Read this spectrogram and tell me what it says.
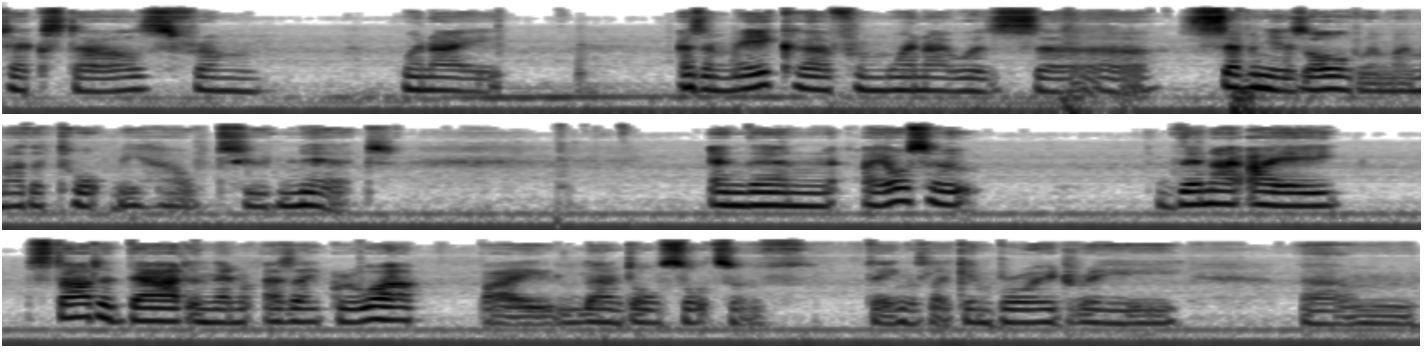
textiles from when I, as a maker, from when I was uh, seven years old, when my mother taught me how to knit. And then I also, then I, I started that, and then as I grew up, I learned all sorts of things like embroidery, um,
